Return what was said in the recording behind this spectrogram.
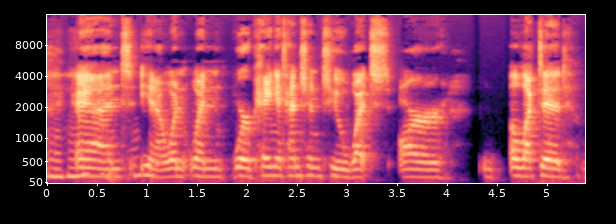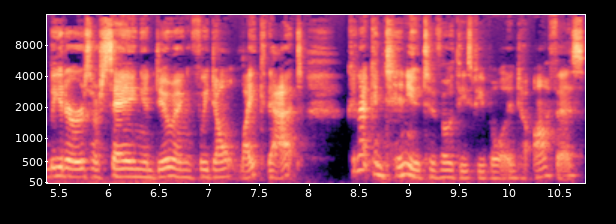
Mm-hmm, and mm-hmm. you know when when we're paying attention to what our elected leaders are saying and doing if we don't like that cannot continue to vote these people into office.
